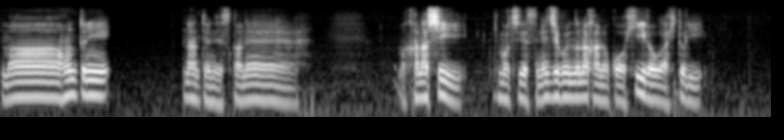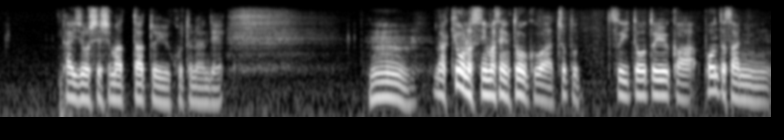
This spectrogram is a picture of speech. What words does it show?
まあ本当に、なんていうんですかね、まあ、悲しい気持ちですね。自分の中のこうヒーローが一人退場してしまったということなんで、うん。まあ、今日のすいませんトークはちょっと追悼というか、ポンタさん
